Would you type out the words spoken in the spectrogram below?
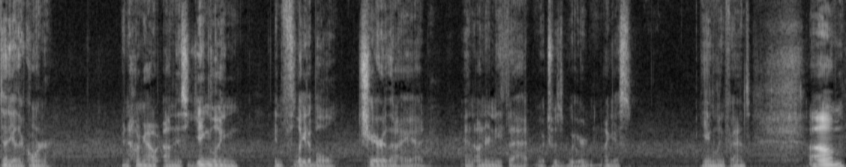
to the other corner and hung out on this Yuengling inflatable chair that I had. And underneath that, which was weird, I guess, Yuengling fans. Um,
